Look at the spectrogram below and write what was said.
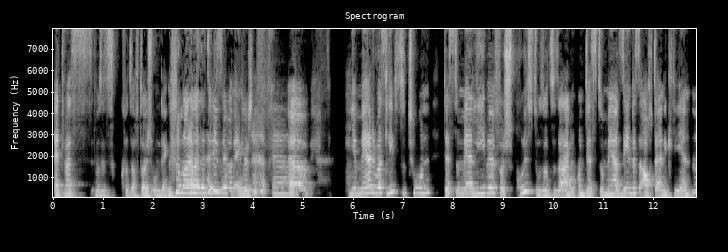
etwas, ich muss jetzt kurz auf Deutsch umdenken, normalerweise erzähle ich es immer in Englisch. Ja. Ähm, je mehr du was liebst zu tun, desto mehr Liebe versprühst du sozusagen und desto mehr sehen das auch deine Klienten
